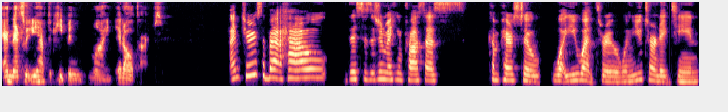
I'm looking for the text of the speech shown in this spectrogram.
And that's what you have to keep in mind at all times. I'm curious about how this decision making process compares to what you went through when you turned 18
